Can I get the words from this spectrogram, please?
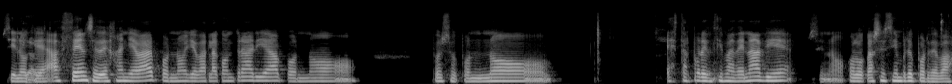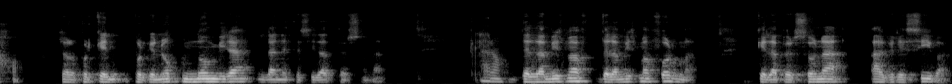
sino que hacen, se dejan llevar por no llevar la contraria, por no, pues, por no estar por encima de nadie, sino colocarse siempre por debajo. Claro, porque, porque no, no mira la necesidad personal. Claro. De la, misma, de la misma forma que la persona agresiva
